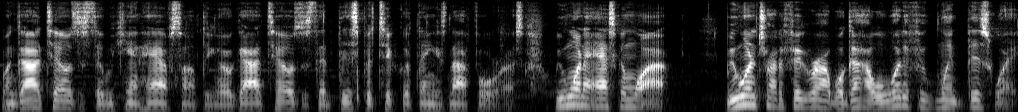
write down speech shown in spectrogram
When God tells us that we can't have something, or God tells us that this particular thing is not for us, we want to ask Him why. We want to try to figure out, well, God, well, what if it went this way?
